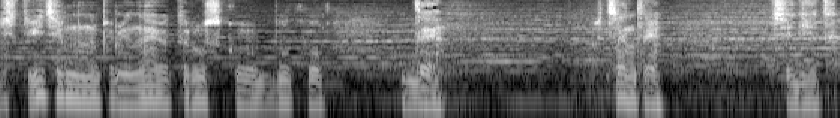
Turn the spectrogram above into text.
действительно напоминают русскую букву «Д». В центре сидит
